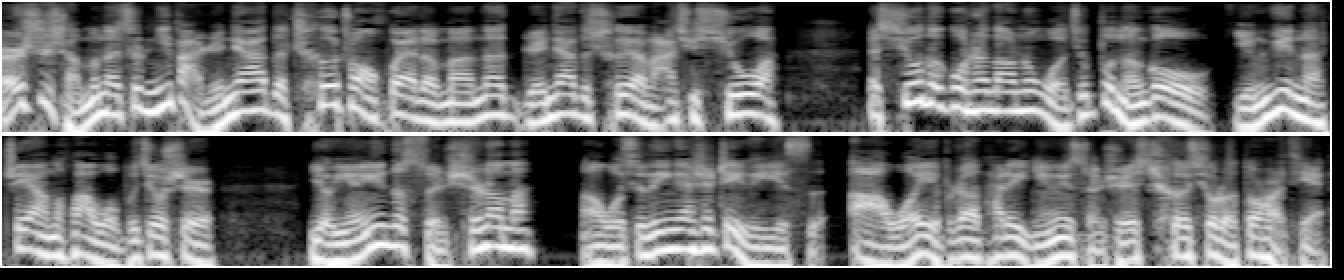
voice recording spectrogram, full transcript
而是什么呢？就是你把人家的车撞坏了吗？那人家的车要拿去修啊，修的过程当中我就不能够营运呢？这样的话，我不就是有营运的损失了吗？啊，我觉得应该是这个意思啊，我也不知道他这个营运损失车修了多少天，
